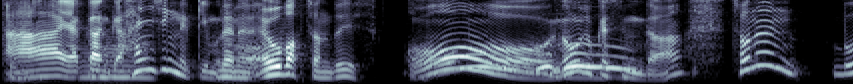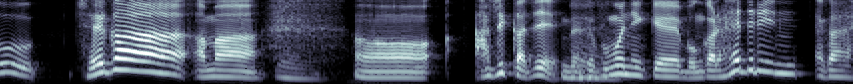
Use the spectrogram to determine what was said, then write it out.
같아요. 아, 약간 그 어. 한식 느낌으로. 네네 애호박전도 있어. 오, 너무 좋겠습니다. 저는 뭐 제가 아마 네. 어 아직까지 네. 그 부모님께 뭔가를 해드린, 그러니까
